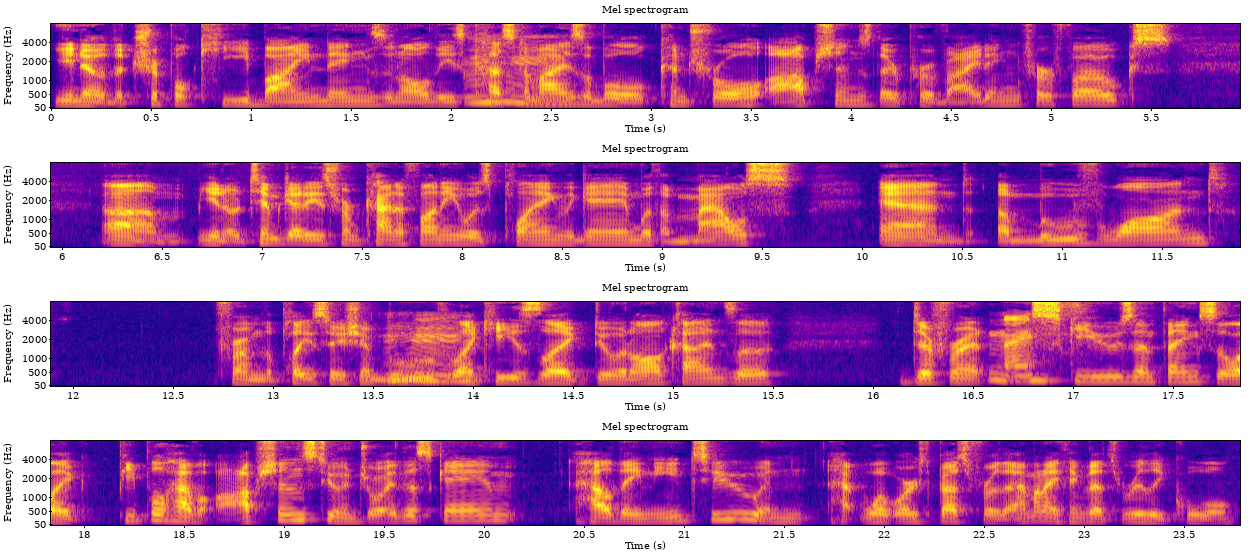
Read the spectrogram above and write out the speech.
you know, the triple key bindings and all these customizable control options they're providing for folks. Um, you know, Tim Gettys from Kind of Funny was playing the game with a mouse and a move wand from the PlayStation Move. Like he's like doing all kinds of different Nice. SKUs and things. So like people have options to enjoy this game how they need to and what works best for them and I think that's really cool.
